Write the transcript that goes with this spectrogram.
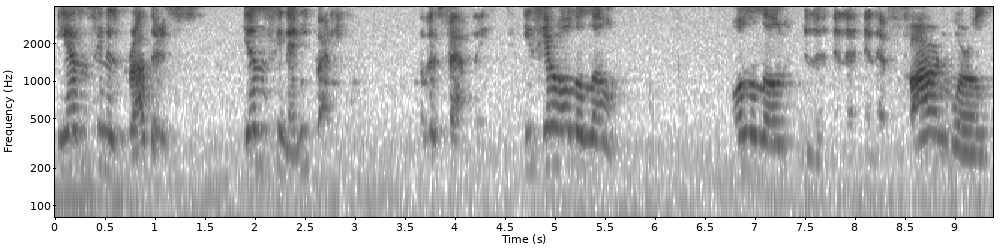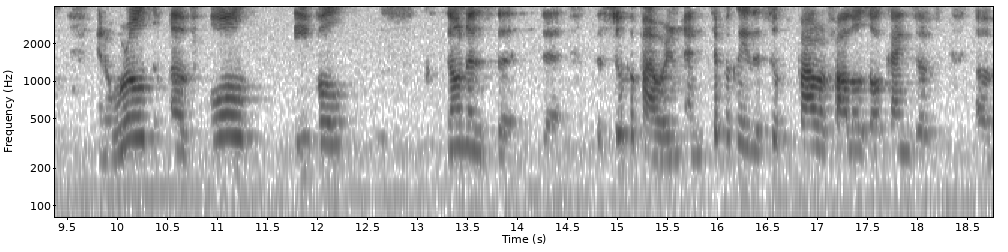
He hasn't seen his brothers. He hasn't seen anybody of his family. He's here all alone all alone in a, in a, in a foreign world, in a world of all evil, known as the, the, the superpower. And, and, typically, the superpower follows all kinds of, of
